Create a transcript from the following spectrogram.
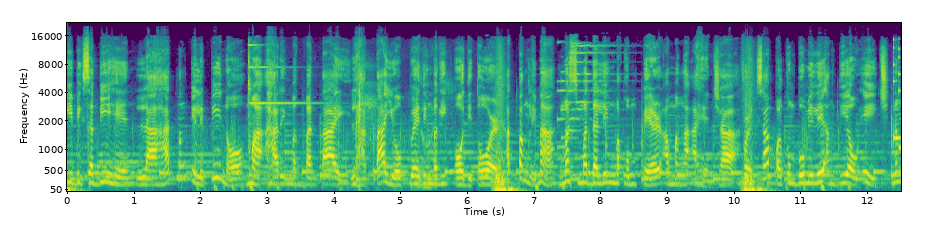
Ibig sabihin, lahat ng Pilipino maaaring magbantay. Lahat tayo pwedeng maging auditor. At panglima, mas madaling makompare ang mga ahensya. For example, kung bumili ang DOH ng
